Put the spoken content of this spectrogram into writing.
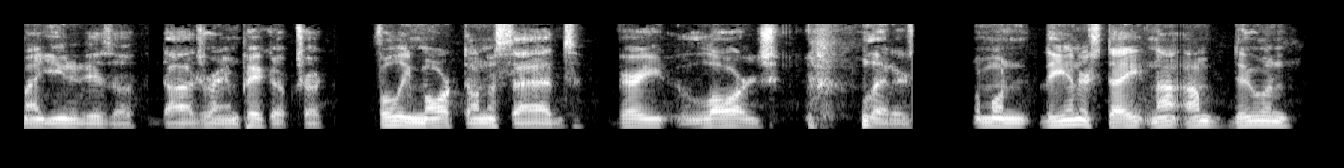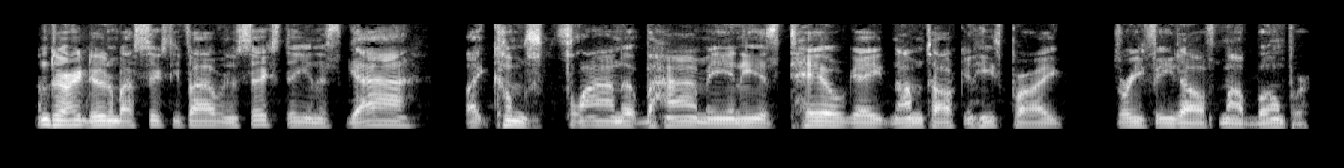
My unit is a Dodge Ram pickup truck, fully marked on the sides, very large letters. I'm on the interstate and I, I'm doing, I'm doing about 65 and 60, and this guy like comes flying up behind me and he is tailgating. I'm talking, he's probably three feet off my bumper.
